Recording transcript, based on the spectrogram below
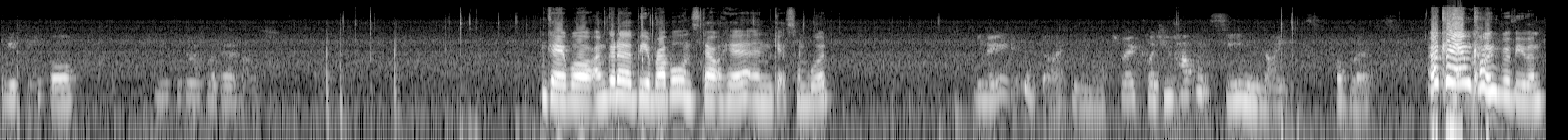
We need to go. We need to go into their house. Okay, well, I'm gonna be a rebel and stay out here and get some wood. You know you can die from the right? Because you haven't seen nights of this. Okay, I'm coming with you then.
